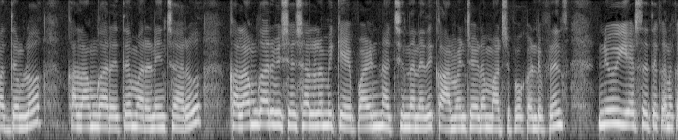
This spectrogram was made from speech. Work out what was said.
మధ్యంలో కలాం గారు అయితే మరణించారు. కలాం గారి విశేషాలలో మీకు ఏ పాయింట్ నచ్చింది అనేది కామెంట్ చేయడం మర్చిపోకండి ఫ్రెండ్స్. న్యూ ఇయర్స్ అయితే కనుక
